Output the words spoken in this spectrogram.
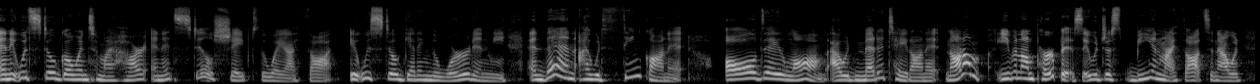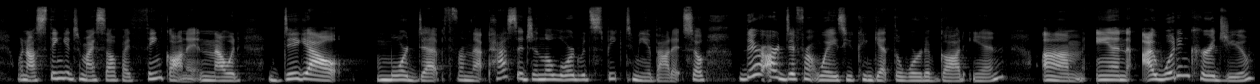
And it would still go into my heart and it still shaped the way I thought. It was still getting the word in me. And then I would think on it all day long. I would meditate on it, not on, even on purpose. It would just be in my thoughts. And I would, when I was thinking to myself, I'd think on it and I would dig out more depth from that passage and the Lord would speak to me about it. So there are different ways you can get the word of God in. Um, and I would encourage you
